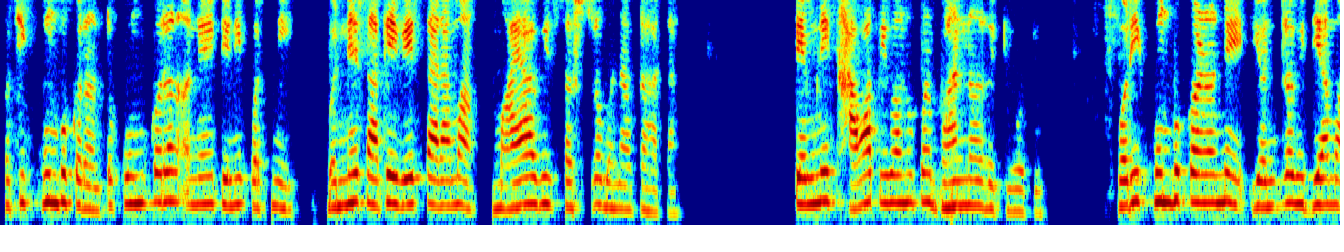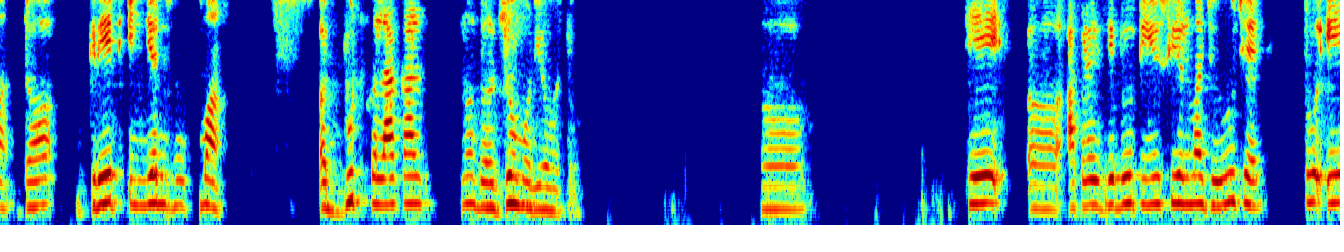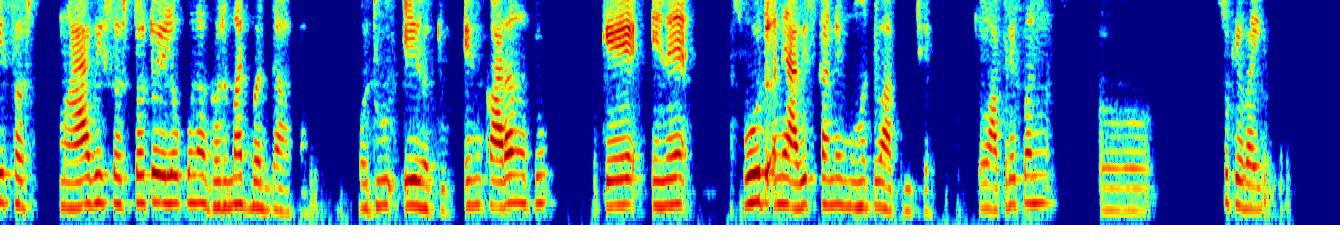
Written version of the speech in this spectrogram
પછી કુંભકર્ણ, તો કુંભકર્ણ અને તેની પત્ની બંને સાથે વેદશાળામાં માયાવી શસ્ત્ર બનાવતા હતા. તેમને ખાવા પીવાનું પણ ભાન ન રહેતું હતું. વળી કુંભકર્ણને યંત્ર વિદ્યામાં ધ ગ્રેટ ઇન્ડિયન બુકમાં અદ્ભુત કલાકારનો દરજ્જો મળ્યો હતો. જે આપણે જે બધું ટીવી સિરિયલમાં જોયું છે, તો એ માયાવી શસ્ત્રો તો એ લોકોના ઘરમાં જ બનતા હતા. બધું એ હતું. એનું કારણ હતું કે એને શોધ અને આવિષ્કારને મહત્વ આપ્યું છે. તો આપણે પણ શું કહેવાય?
